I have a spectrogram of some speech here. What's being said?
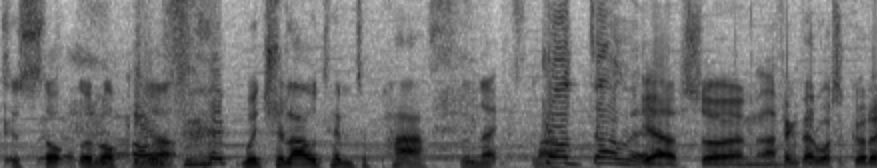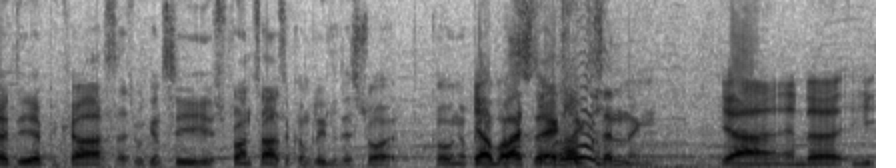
to stop the locking Oh, up, which allowed him to pass the next lap. God damn it. yeah. So um, I think that was a good idea because, as we can see, his front tires are completely destroyed. Going up Yeah, yeah, but right, they're actually extending. Yeah, and uh, he. I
